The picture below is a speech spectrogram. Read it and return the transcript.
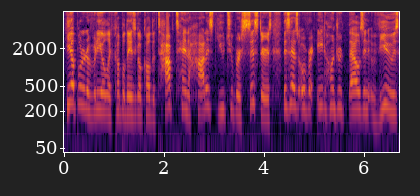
He uploaded a video like a couple days ago called the Top 10 Hottest YouTuber Sisters. This has over 800,000 views,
